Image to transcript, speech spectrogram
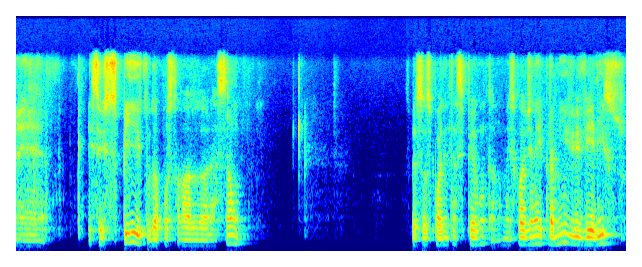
é, esse espírito do apostolado da oração, as pessoas podem estar se perguntando, mas Claudinei, para mim viver isso,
